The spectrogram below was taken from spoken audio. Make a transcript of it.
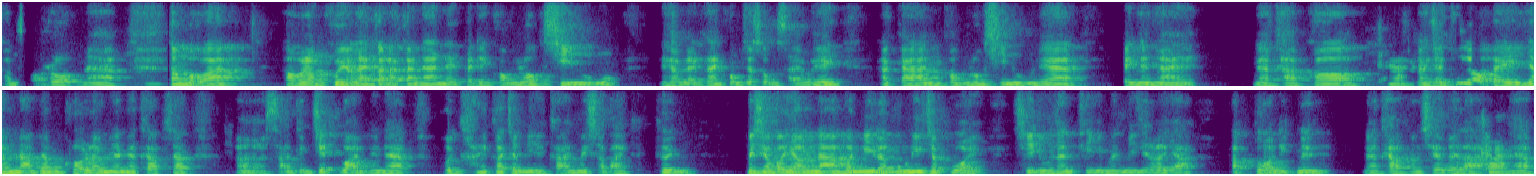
ทั้งสองโรคนะฮะต้องบอกว่าเอาเรามาคุยอันแรกก่อนแล้วกันนะในประเด็นของโรคฉี่หนูนะครับหลายท่านคงจะสงสัยว่าเอ๊ะอาการของโรคฉี่หนูเนี่ย เป็นยังไงนะครับ ก็ค่ะหลังจากที่เราไปย่ำน้ำย่ำโคลนแล้วเนี่ยนะครับสักสามถึงเจ็ดวันเนี่ยนะครับคนไข้ก็จะมีอาการไม่สบายเกิดขึ้น ไม่ใช่ว่าย่ำน้ำวันนี้แล้วพรุ่งนี้จะป่วยฉีดหนูทันทีมันมีระยะปรับตัวนิดหนึ่งนะครับต้องใช้เวลาค่ะนะครับ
